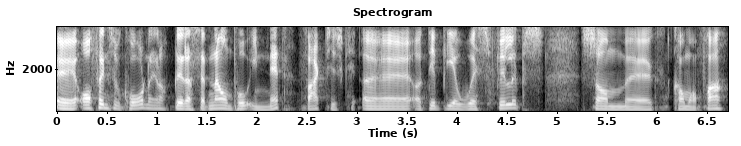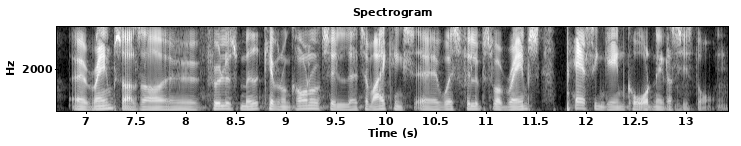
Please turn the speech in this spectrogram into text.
Uh, offensive coordinator bliver der sat navn på i nat, faktisk. Uh, og det bliver Wes Phillips, som uh, kommer fra uh, Rams, altså uh, følges med Kevin O'Connell til, uh, til Vikings. Uh, Wes Phillips var Rams passing game coordinator sidste år. Mm.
